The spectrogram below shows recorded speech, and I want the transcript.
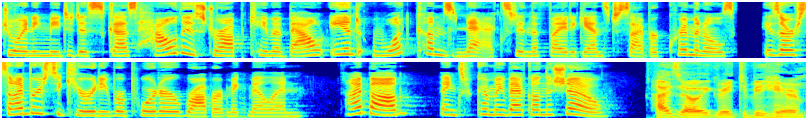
Joining me to discuss how this drop came about and what comes next in the fight against cyber criminals is our cybersecurity reporter, Robert McMillan. Hi, Bob. Thanks for coming back on the show. Hi, Zoe. Great to be here.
